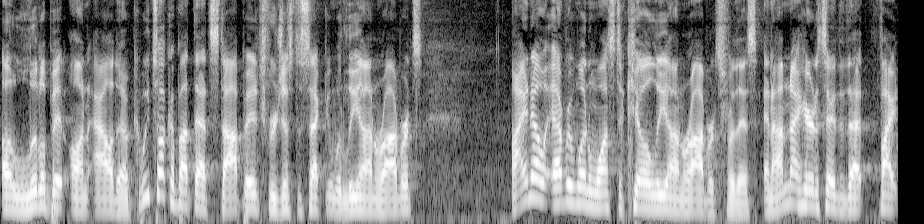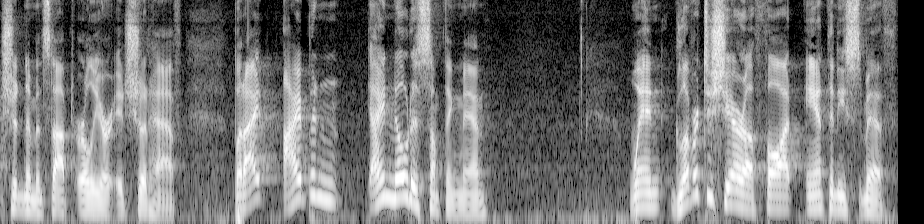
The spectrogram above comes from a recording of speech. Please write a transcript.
a little bit on Aldo. Can we talk about that stoppage for just a second with Leon Roberts? I know everyone wants to kill Leon Roberts for this, and I'm not here to say that that fight shouldn't have been stopped earlier. It should have. But I, I've been, I noticed something, man. When Glover Teixeira fought Anthony Smith,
